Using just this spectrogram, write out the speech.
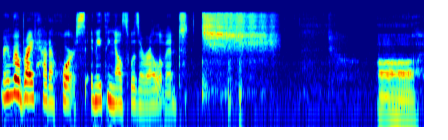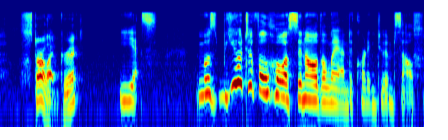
Rainbow Brite had a horse. Anything else was irrelevant. Uh, Starlight, correct? Yes. The most beautiful horse in all the land, according to himself.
